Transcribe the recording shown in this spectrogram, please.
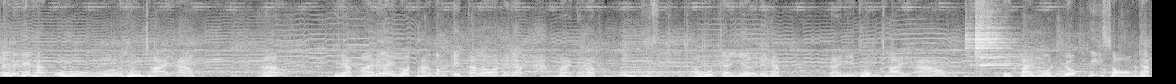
เลยนะครับ โอ้โหธงชัยเอ้าเอ้าขยับมาเรื่อย รถถังต้องติดตลอดนะครับแม่แต่ว่าอาวุธจะเยอะนะครับรายนี้ธงชัยเอา ติดไปหมดยกที่ 2 ครับ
